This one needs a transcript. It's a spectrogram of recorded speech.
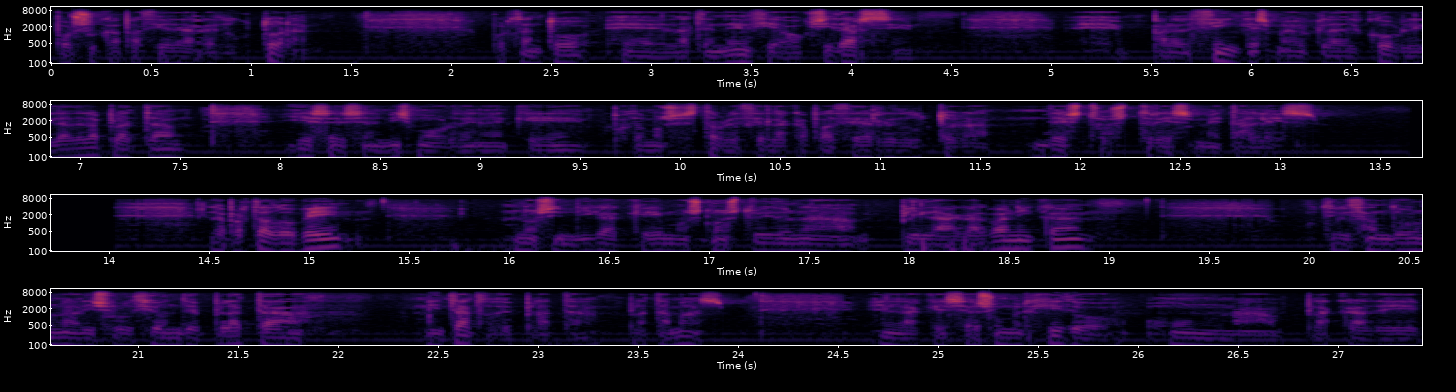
por su capacidad reductora. Por tanto, eh, la tendencia a oxidarse eh, para el zinc es mayor que la del cobre y la de la plata, y ese es el mismo orden en que podemos establecer la capacidad reductora de estos tres metales. El apartado B nos indica que hemos construido una pila galvánica utilizando una disolución de plata, nitrato de plata, plata más, en la que se ha sumergido una placa de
